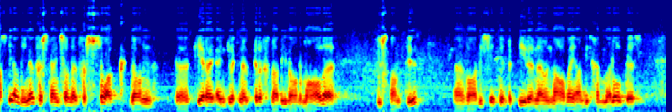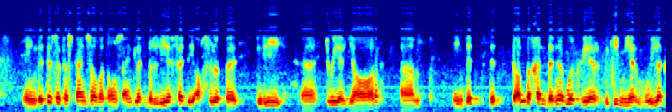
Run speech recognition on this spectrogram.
as die El Niño verskynsel nou verswak, dan uh, keer hy eintlik nou terug na die normale toestand toe, uh, waar die seetemperature nou naby aan die gemiddeld is. En dit is 'n verskynsel wat ons eintlik beleef het die afgelope 3 uh 2 jaar. Ehm um, en dit dit dan begin dinge ook weer bietjie meer moeilik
